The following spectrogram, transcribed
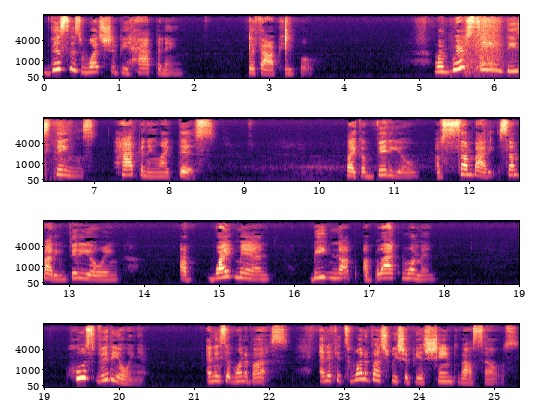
this is what should be happening with our people. When we're seeing these things happening like this, like a video of somebody somebody videoing a white man beating up a black woman, who's videoing it? And is it one of us? And if it's one of us, we should be ashamed of ourselves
